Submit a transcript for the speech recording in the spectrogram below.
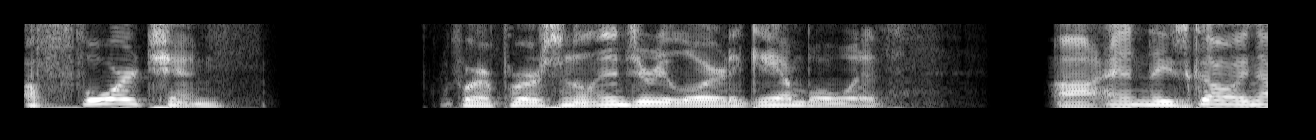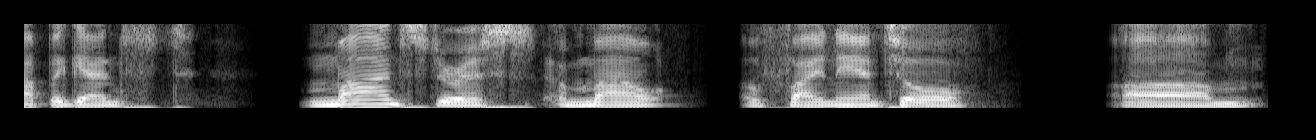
a fortune for a personal injury lawyer to gamble with. Uh, and he's going up against monstrous amount of financial um,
